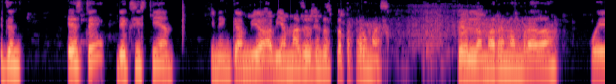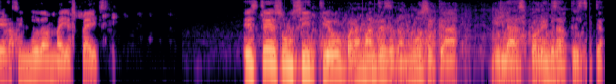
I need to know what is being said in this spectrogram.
Este, este, ya existían, sin en cambio había más de 200 plataformas, pero la más renombrada fue sin duda MySpace. Este es un sitio para amantes de la música y las corrientes artísticas.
